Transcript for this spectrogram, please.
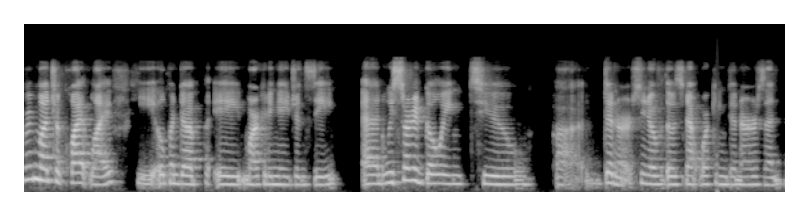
pretty much a quiet life. He opened up a marketing agency and we started going to uh, dinners, you know, those networking dinners. And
